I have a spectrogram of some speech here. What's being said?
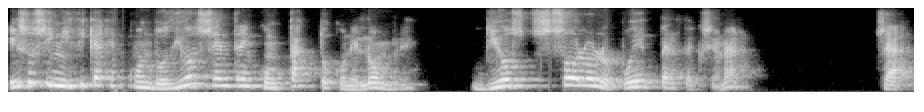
eso significa que cuando Dios entra en contacto con el hombre, Dios solo lo puede perfeccionar. O sea,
